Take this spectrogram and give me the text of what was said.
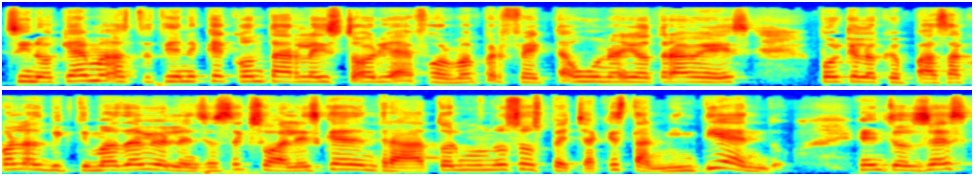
sino que además te tiene que contar la historia de forma perfecta una y otra vez, porque lo que pasa con las víctimas de violencia sexual es que de entrada todo el mundo sospecha que están mintiendo. Entonces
